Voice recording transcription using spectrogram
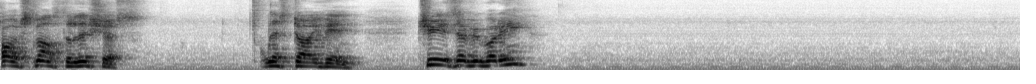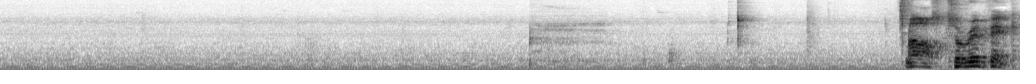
Oh, it smells delicious. Let's dive in. Cheers, everybody. Oh, it's terrific.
